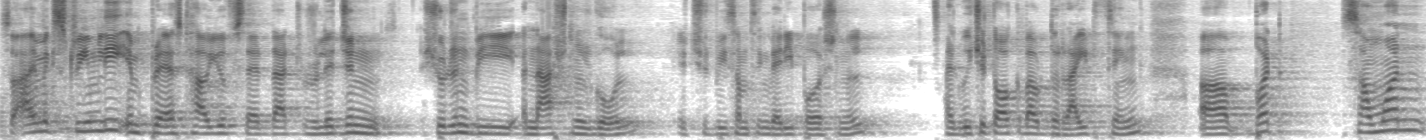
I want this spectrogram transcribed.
So I'm extremely impressed how you've said that religion shouldn't be a national goal. It should be something very personal, and we should talk about the right thing. Uh, but someone,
